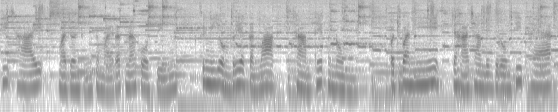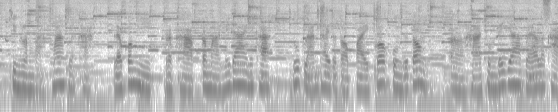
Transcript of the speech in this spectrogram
ที่ใช้มาจนถึงสมัยรัตนโกสินทร์ซึ่งนิยมเรียกกันว่า ชามเทพนม ปัจจุบันนี้จะหาชามเบญจรงค์ที่แท้จึงลำบากมากละค่ะ แล้วก็มีราคาประมาณไม่ได้นะคะ ลูกหลานไทยต่อๆไปก็คงจะต้องอหาชมได้ยากแล้วล่ะค่ะ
